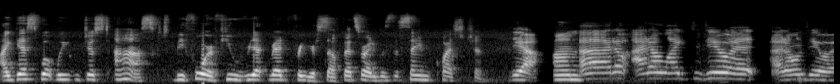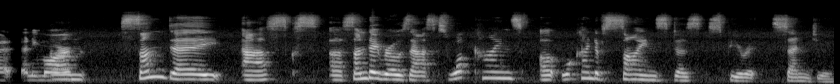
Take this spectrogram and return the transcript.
I guess what we just asked before. If you read, read for yourself, that's right. It was the same question. Yeah. Um, I don't. I don't like to do it. I don't do it anymore. Um, Sunday asks, uh, Sunday Rose asks, what kinds, of, what kind of signs does Spirit send you?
